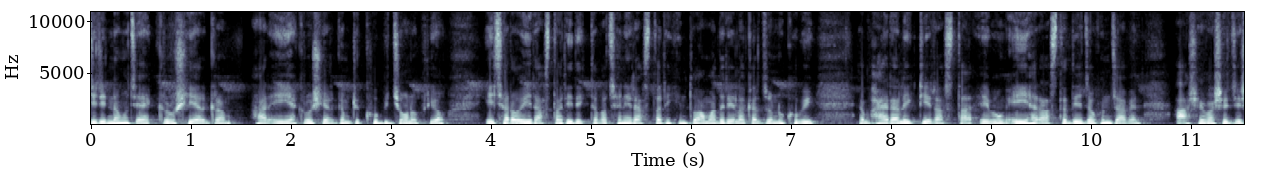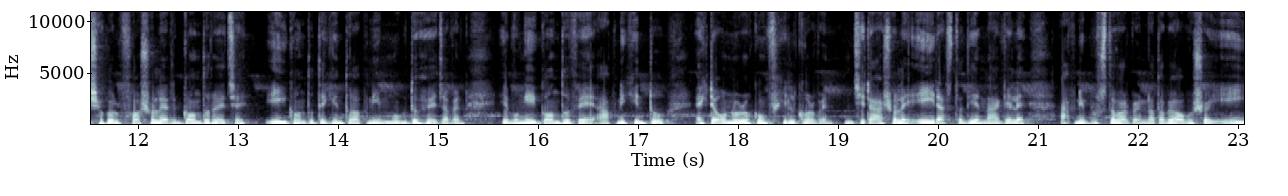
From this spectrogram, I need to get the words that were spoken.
যেটির নাম হচ্ছে একরশিয়ার গ্রাম। আর এই একরশিয়ার গ্রামটি খুবই জনপ্রিয়। এছাড়াও এই রাস্তাটি দেখতে পাচ্ছেন, এই রাস্তাটি কিন্তু আমাদের এলাকার জন্য খুবই ভাইরাল একটি রাস্তা এবং এই রাস্তা দিয়ে যখন যাবেন, আশেপাশে যে সকল ফসলের গন্ধ রয়েছে, এই গন্ধতে কিন্তু আপনি মুগ্ধ হয়ে যাবেন এবং এই গন্ধ পেয়ে আপনি কিন্তু একটা অন্যরকম ফিল করবেন, যেটা আসলে এই রাস্তা দিয়ে না গেলে আপনি বুঝতে পারবেন না। তবে অবশ্যই এই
